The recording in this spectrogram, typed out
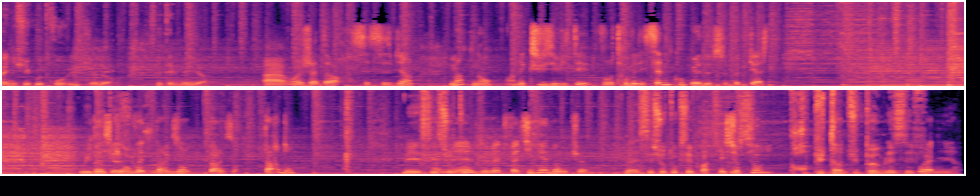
Magnifique outro, j'adore. C'était le meilleur. Ah, moi j'adore, c'est bien. Maintenant, en exclusivité, vous retrouvez les scènes coupées de ce podcast. Oui, Parce qu'en fait, par exemple, par exemple, pardon. Mais c'est ah, surtout. elle devait être fatiguée donc. Euh. Bah, c'est surtout que c'est pratique. Et surtout. Oh putain, tu peux me laisser finir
